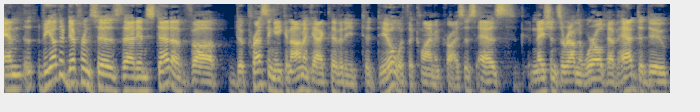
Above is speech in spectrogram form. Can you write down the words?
And the other difference is that instead of uh, depressing economic activity to deal with the climate crisis, as nations around the world have had to do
